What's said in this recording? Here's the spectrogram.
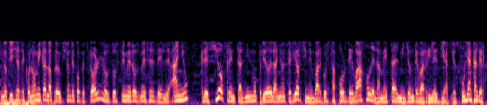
Noticias económicas, la producción de Copetrol los dos primeros meses del año creció frente al mismo periodo del año anterior, sin embargo está por debajo de la meta del millón de barriles diarios. Julián Calderón.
